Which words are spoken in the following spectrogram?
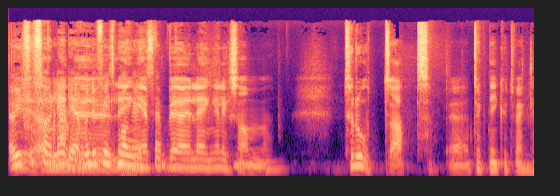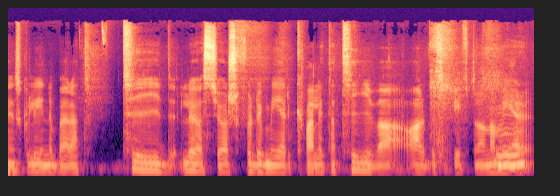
Ja, vi får följa menar, det, men det finns ju många länge, exempel. Vi har ju länge liksom trott att eh, teknikutveckling skulle innebära att tid lösgörs för de mer kvalitativa arbetsuppgifterna. Och, mer,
